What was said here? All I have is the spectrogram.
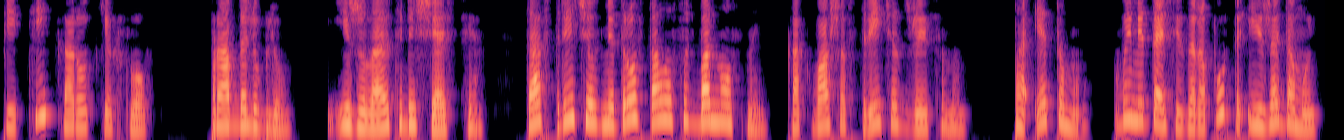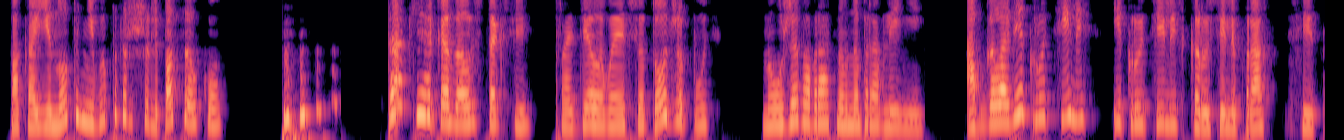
пяти коротких слов. Правда люблю и желаю тебе счастья. Та встреча в метро стала судьбоносной, как ваша встреча с Джейсоном. Поэтому выметайся из аэропорта и езжай домой, пока еноты не выпотрошили посылку. Так я оказалась в такси, проделывая все тот же путь, но уже в обратном направлении. А в голове крутились и крутились карусели фраз Сид.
